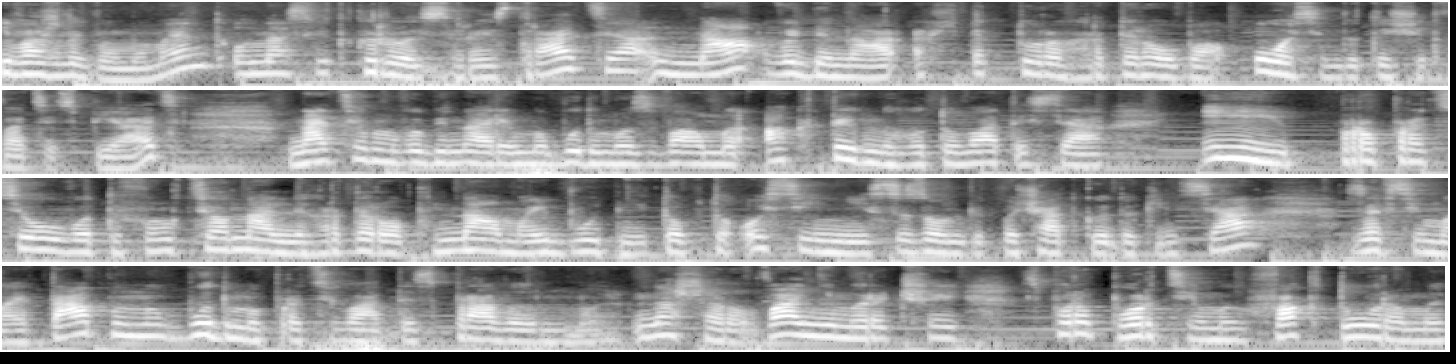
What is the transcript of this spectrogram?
І важливий момент: у нас відкрилася реєстрація на вебінар архітектура гардероба осінь 2025. На цьому вебінарі ми будемо з вами активно готуватися і пропрацьовувати функціональний гардероб на майбутній, тобто осінній сезон від початку до кінця, за всіма етапами. Будемо працювати з правильними нашаруваннями речей, з пропорціями, фактурами,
